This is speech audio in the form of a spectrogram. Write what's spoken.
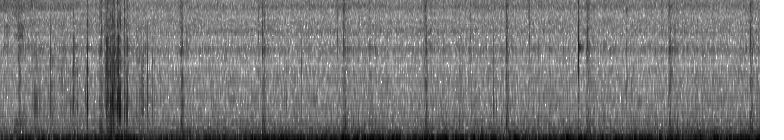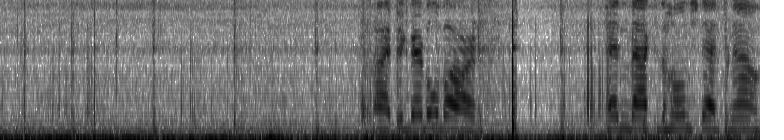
Skis. All right, Big Bear Boulevard. Heading back to the homestead for now.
